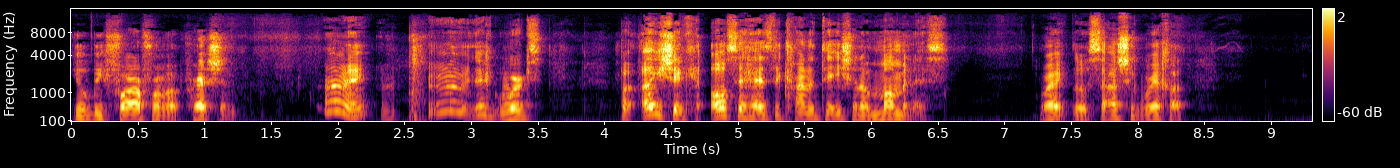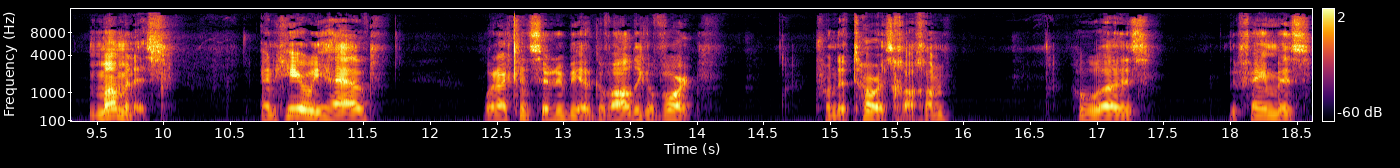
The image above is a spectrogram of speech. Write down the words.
you'll be far from oppression. All right, it works. But Ishak also has the connotation of mumminess, right? Losashik recha, mumminess. And here we have what I consider to be a Gavaldi Gavort from the Torah Chacham, who was the famous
